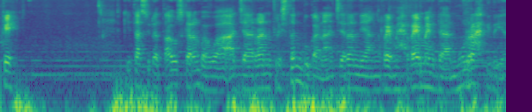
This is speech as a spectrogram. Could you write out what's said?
Oke, kita sudah tahu sekarang bahwa ajaran Kristen bukan ajaran yang remeh-remeh dan murah gitu ya.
